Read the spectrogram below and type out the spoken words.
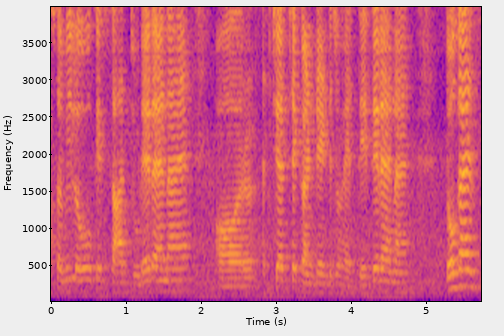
सभी लोगों के साथ जुड़े रहना है और अच्छे अच्छे कंटेंट जो है देते रहना है। तो गाइज़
